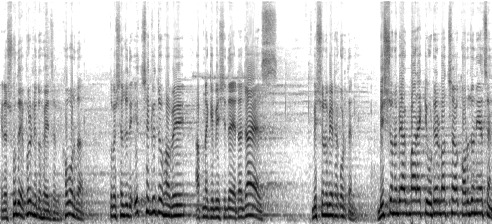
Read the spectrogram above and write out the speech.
এটা সুদে পরিণত হয়ে যাবে। খবরদার। তবে সে যদি ইচ্ছাকৃতভাবে আপনাকে বেশি দেয়, এটা জায়েজ। বিশ্বনবী এটা করতেন। বিশ্বনবী একবার একটি উটের বাচ্চা করজ নিয়েছেন।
